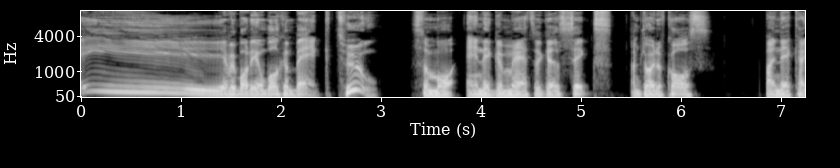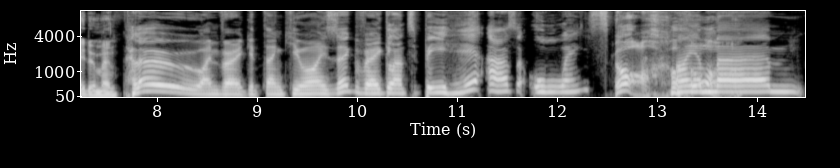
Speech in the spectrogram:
Hey, everybody, and welcome back to some more Enigmatica 6. I'm joined, of course, by Nick. How you doing, man? Hello, I'm very good, thank you, Isaac. Very glad to be here, as always. Oh, I am, um,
